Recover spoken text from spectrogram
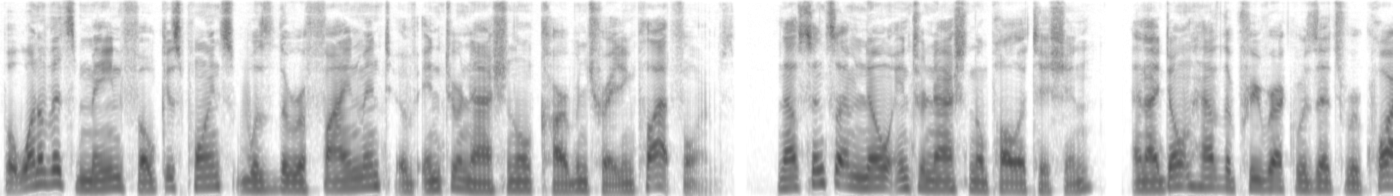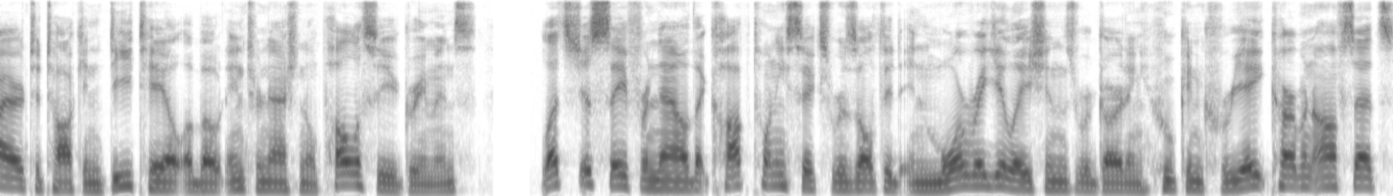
but one of its main focus points was the refinement of international carbon trading platforms. Now, since I'm no international politician, and I don't have the prerequisites required to talk in detail about international policy agreements, Let's just say for now that COP26 resulted in more regulations regarding who can create carbon offsets,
